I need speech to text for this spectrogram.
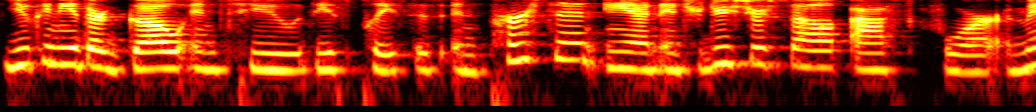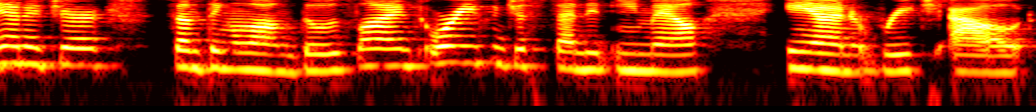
You can either go into these places in person and introduce yourself, ask for a manager, something along those lines, or you can just send an email and reach out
